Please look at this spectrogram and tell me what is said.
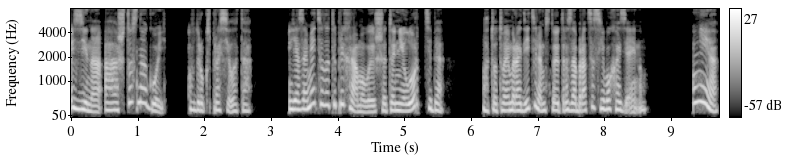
«Зина, а что с ногой?» — вдруг спросила та. «Я заметила, ты прихрамываешь. Это не лорд тебя? А то твоим родителям стоит разобраться с его хозяином». «Не».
